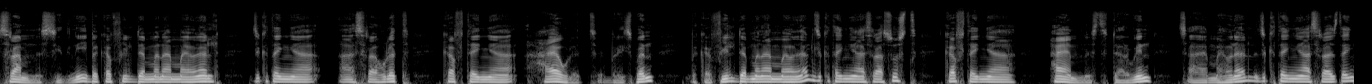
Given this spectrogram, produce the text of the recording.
15። ሲድኒ በከፊል ደመናማ ይሆናል። ዝቅተኛ 12 ከፍተኛ 22። ብሪስበን በከፊል ደመናማ ይሆናል። ዝቅተኛ 13 ከፍተኛ 25። ዳርዊን ፀሐያማ ይሆናል። ዝቅተኛ 19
